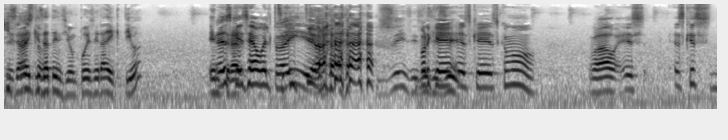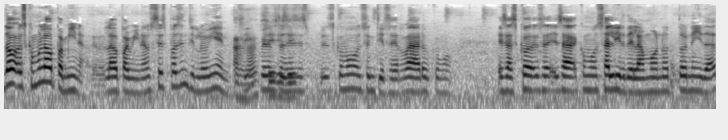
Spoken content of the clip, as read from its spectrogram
¿Y sabe esto. que esa tensión puede ser adictiva? Es Entrar- que se ha vuelto Sí, adictiva. sí, sí, sí, Porque sí, sí. es que es como, wow, es, es que es, do- es como la dopamina. La dopamina usted es para sentirlo bien, ¿sí? Pero sí, entonces sí. Es, es como sentirse raro, como esas cosas, esa, como salir de la monotoneidad.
